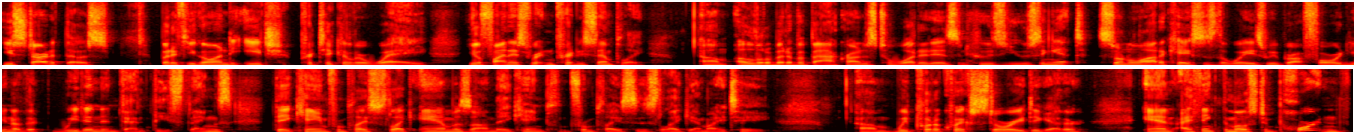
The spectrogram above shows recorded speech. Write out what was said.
you start at those, but if you go into each particular way, you'll find it's written pretty simply. Um, a little bit of a background as to what it is and who's using it. So in a lot of cases, the ways we brought forward, you know, that we didn't invent these things. They came from places like Amazon. They came from places like MIT. Um, we put a quick story together. And I think the most important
